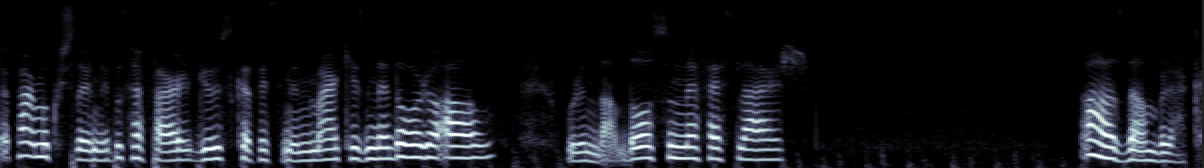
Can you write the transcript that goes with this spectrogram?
Ve parmak uçlarını bu sefer göğüs kafesinin merkezine doğru al. Burundan dolsun nefesler. Ağızdan bırak.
